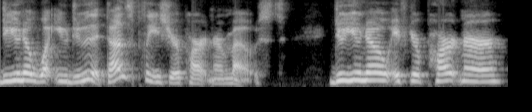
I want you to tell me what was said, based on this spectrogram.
Do you know what you do that does please your partner most? Do you know if your partner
